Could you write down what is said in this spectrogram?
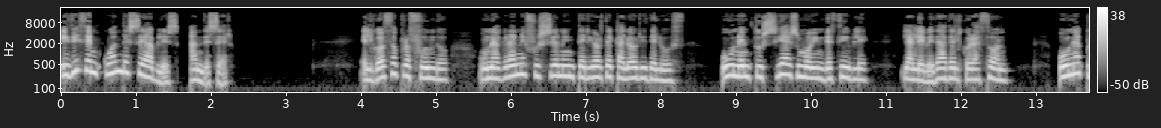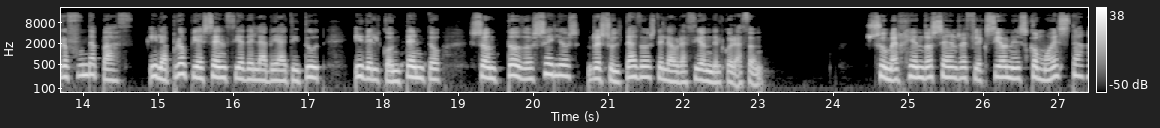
y dicen cuán deseables han de ser. El gozo profundo, una gran efusión interior de calor y de luz, un entusiasmo indecible, la levedad del corazón, una profunda paz y la propia esencia de la beatitud y del contento son todos ellos resultados de la oración del corazón. Sumergiéndose en reflexiones como esta,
